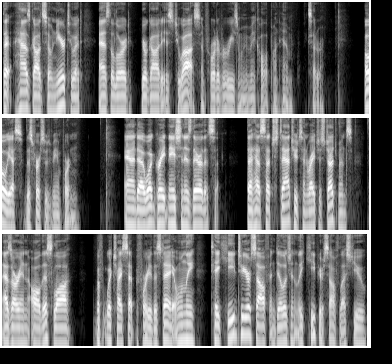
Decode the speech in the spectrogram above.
that has God so near to it as the Lord your God is to us, and for whatever reason we may call upon him, etc. Oh, yes, this verse would be important. And uh, what great nation is there that's, that has such statutes and righteous judgments as are in all this law which I set before you this day? Only take heed to yourself and diligently keep yourself, lest you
